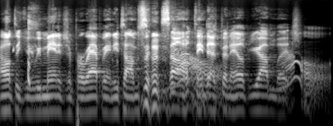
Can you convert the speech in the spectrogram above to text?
I don't think you'll be managing per rapper anytime soon, so I don't think that's going to help you out much. No.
